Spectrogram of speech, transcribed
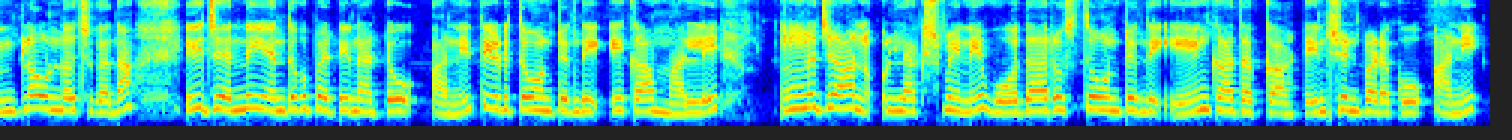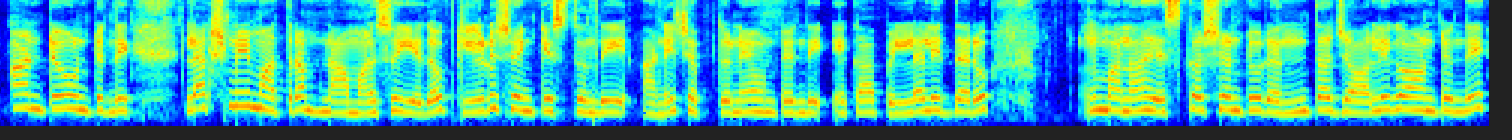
ఇంట్లో ఉండొచ్చు కదా? ఈ జర్నీ ఎందుకు పెట్టినట్టు? అని తిడుతూ ఉంటుంది. ఇక మళ్ళీ జాను లక్ష్మిని ఓదారుస్తూ ఉంటుంది. ఏం కాదక్క? టెన్షన్ పడకు అని అంటూ ఉంటుంది. లక్ష్మి మాత్రం నా మనసు ఏదో కీడు శంకిస్తుంది అని చెప్తూనే ఉంటుంది. ఇక పిల్లలిద్దరూ మన ఎస్కర్షన్ టూర్ ఎంత జాలీగా ఉంటుంది.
